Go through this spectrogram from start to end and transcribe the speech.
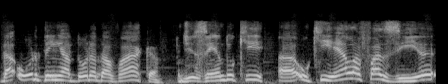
da ordenhadora da vaca, dizendo que uh, o que ela fazia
